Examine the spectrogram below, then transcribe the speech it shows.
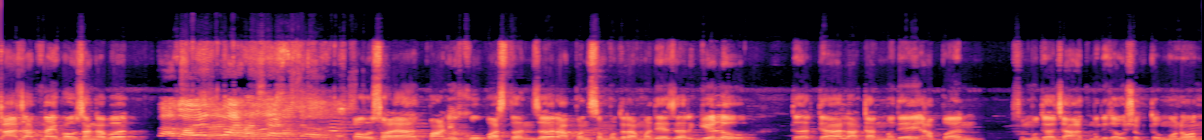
का जात नाही पाऊस? सांगा बर. पावसाळ्यात पाणी खूप असतं. जर आपण समुद्रामध्ये जर गेलो तर त्या लाटांमध्ये आपण समुद्राच्या आतमध्ये जाऊ शकतो. म्हणून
